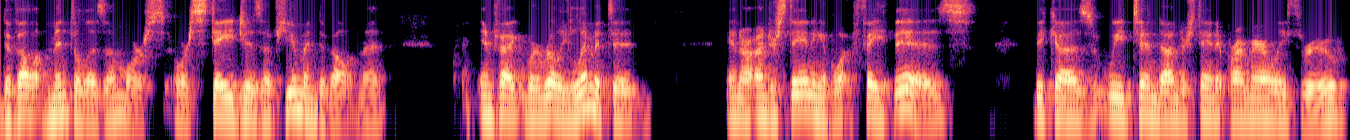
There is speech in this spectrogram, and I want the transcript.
developmentalism or or stages of human development in fact we're really limited in our understanding of what faith is because we tend to understand it primarily through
